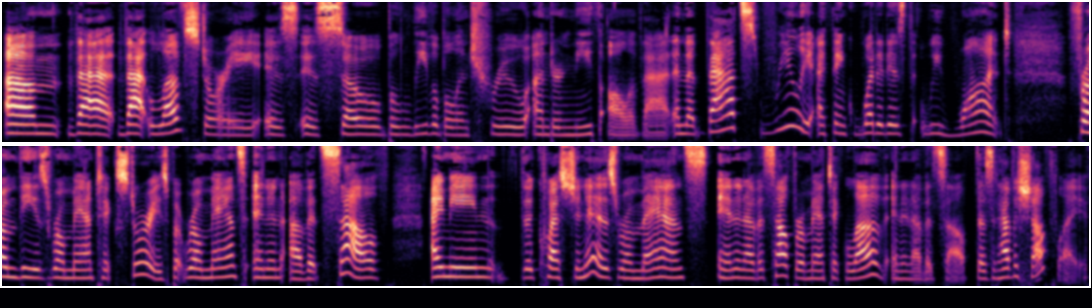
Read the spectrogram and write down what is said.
Um that that love story is is so believable and true underneath all of that. And that that's really i think what it is that we want from these romantic stories but romance in and of itself i mean the question is romance in and of itself romantic love in and of itself does it have a shelf life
